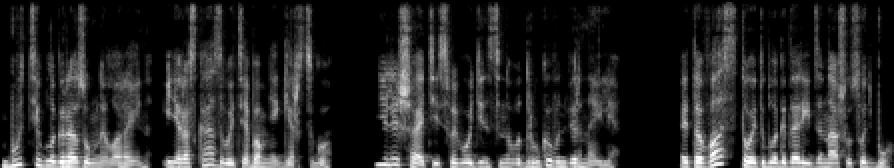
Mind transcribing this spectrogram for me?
Будьте благоразумны, Лоррейн, и не рассказывайте обо мне герцогу. Не лишайтесь своего единственного друга в Инвернейле. Это вас стоит благодарить за нашу судьбу.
